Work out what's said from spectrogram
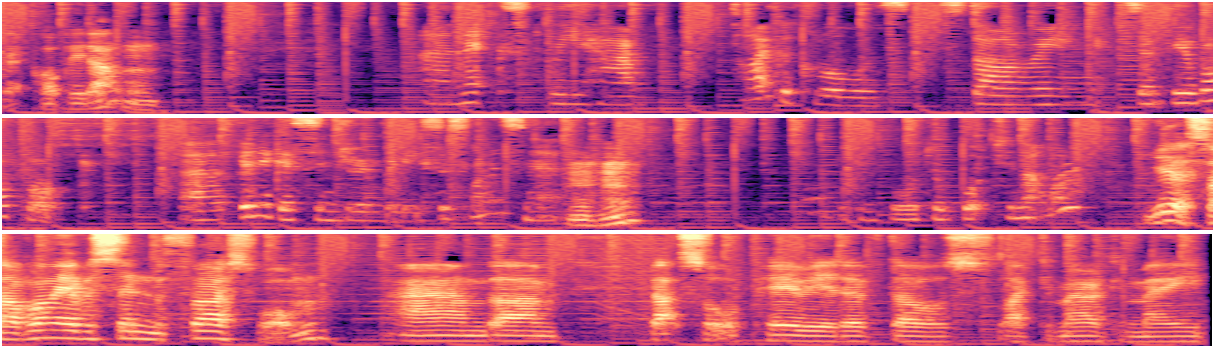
get copy that one. And next we have Tiger Claws, starring Cynthia Rothrock. Uh, Vinegar Syndrome release this one, isn't it? Mm hmm Looking forward to watching that one. Yes, I've only ever seen the first one, and um, that sort of period of those like American-made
